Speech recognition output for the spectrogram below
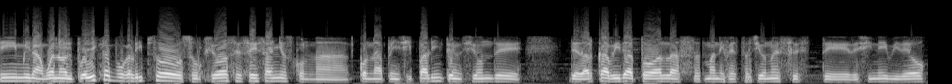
Sí, mira, bueno, el proyecto Apocalipso surgió hace seis años con la, con la principal intención de, de dar cabida a todas las manifestaciones este, de cine y video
